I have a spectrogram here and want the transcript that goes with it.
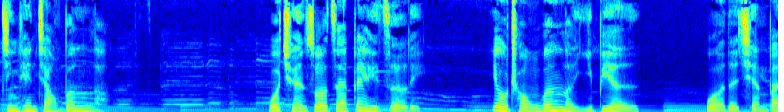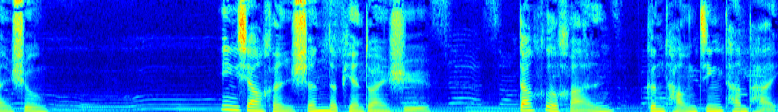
今天降温了，我蜷缩在被子里。又重温了一遍我的前半生。印象很深的片段是，当贺涵跟唐晶摊牌，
